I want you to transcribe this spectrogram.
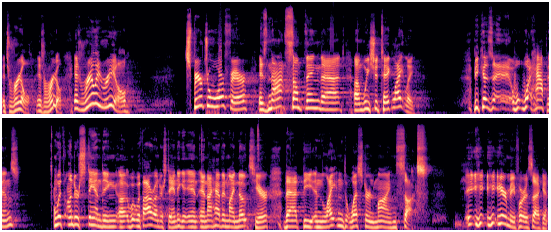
It's real. It's real. It's really real Spiritual warfare is not something that um, we should take lightly. Because uh, what happens with understanding, uh, with our understanding, and, and I have in my notes here that the enlightened Western mind sucks. hear me for a second.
